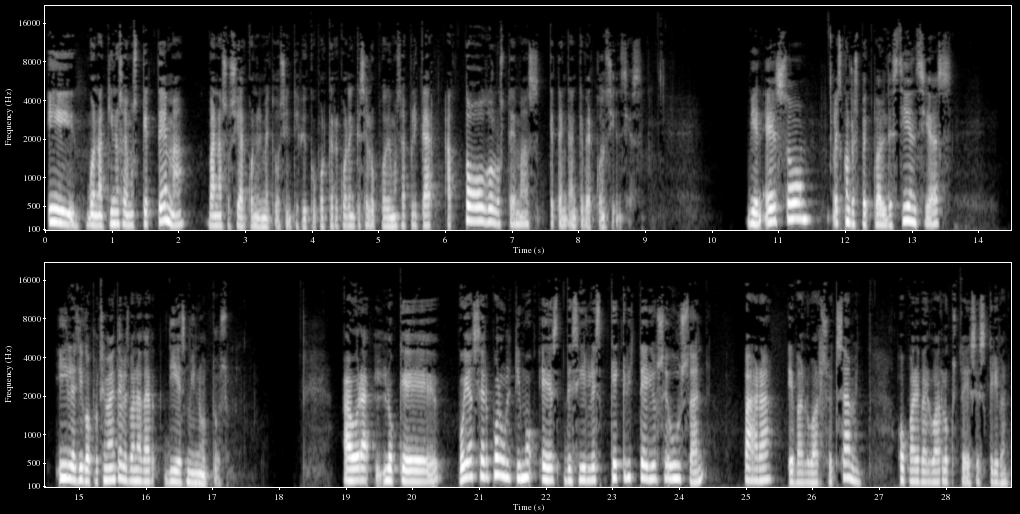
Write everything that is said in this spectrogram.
Y bueno, aquí no sabemos qué tema van a asociar con el método científico, porque recuerden que se lo podemos aplicar a todos los temas que tengan que ver con ciencias. Bien, eso es con respecto al de ciencias y les digo, aproximadamente les van a dar 10 minutos. Ahora, lo que voy a hacer por último es decirles qué criterios se usan para evaluar su examen o para evaluar lo que ustedes escriban.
